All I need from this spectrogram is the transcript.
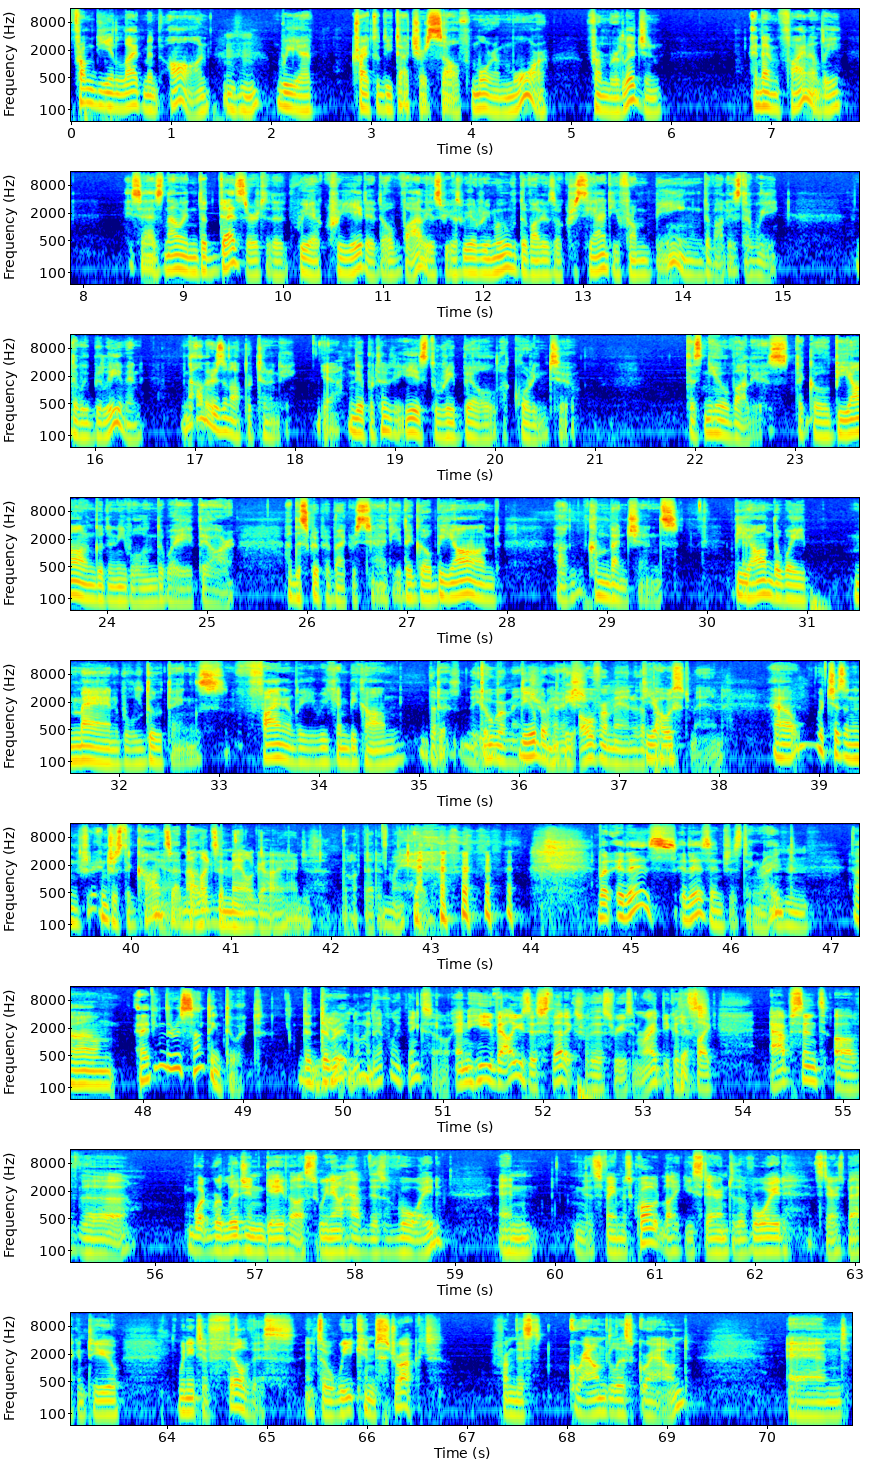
from the Enlightenment on, mm-hmm. we have tried to detach ourselves more and more from religion. And then finally, he says, now in the desert that we have created of values, because we have removed the values of Christianity from being the values that we that we believe in, now there is an opportunity. yeah, And the opportunity is to rebuild according to these new values that go beyond good and evil in the way they are uh, described by Christianity. They go beyond uh, conventions, beyond the way man will do things. Finally, we can become the, the, the, Ubermensch, the right? the Overman or the, The Postman. uh, which is an in- interesting concept. I not like the male guy. I just thought that in my head. but it is it is interesting, right? Um, and I think there is something to it. That there yeah, is- no, I definitely think so. And he values aesthetics for this reason, right? Because Yes. it's like absent of the what religion gave us, we now have this void. And this famous quote, like you stare into the void, it stares back into you. We need to fill this. And so we construct from this groundless ground and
